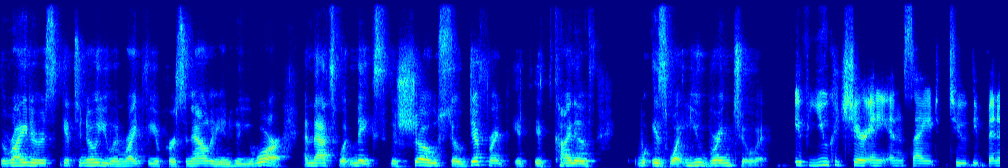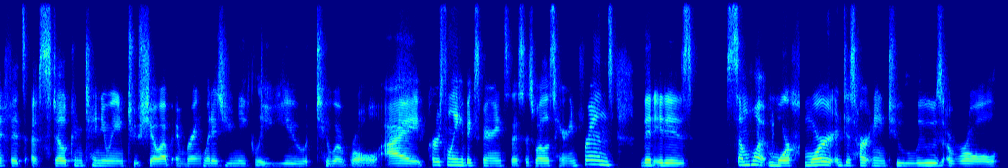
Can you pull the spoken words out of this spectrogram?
the writers get to know you and write for your personality and who you are. And that's what makes the show so different. It, it kind of is what you bring to it. If you could share any insight to the benefits of still continuing to show up and bring what is uniquely you to a role. I personally have experienced this as well as hearing friends that it is somewhat more more disheartening to lose a role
